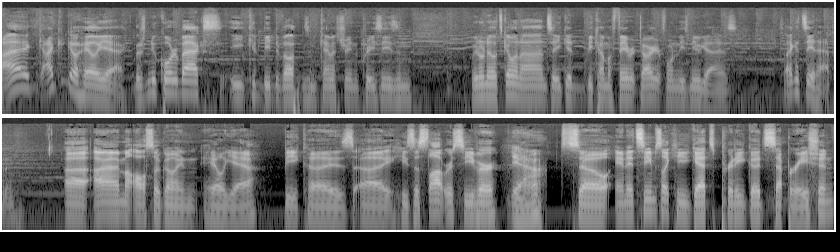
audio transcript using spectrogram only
I I could go hell yeah. There's new quarterbacks. He could be developing some chemistry in the preseason. We don't know what's going on, so he could become a favorite target for one of these new guys. So I could see it happening. Uh, I'm also going hell yeah because uh, he's a slot receiver. Yeah. So, and it seems like he gets pretty good separation.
